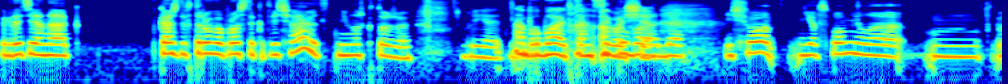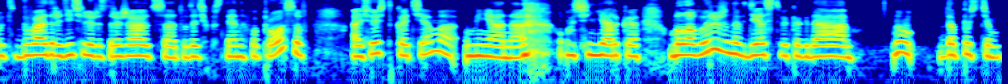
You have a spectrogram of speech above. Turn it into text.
когда тебе на каждый второй вопрос так отвечают, немножко тоже влияет. Обрубают концы Обрубают, вообще. да. Еще я вспомнила, вот бывают родители раздражаются от вот этих постоянных вопросов, а еще есть такая тема, у меня она очень ярко была выражена в детстве, когда, ну, допустим,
